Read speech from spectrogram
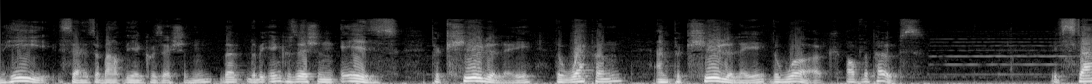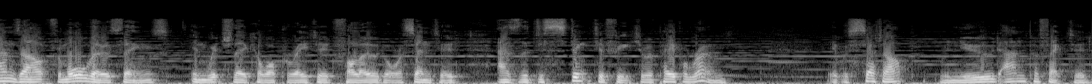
And he says about the Inquisition that the Inquisition is peculiarly the weapon and peculiarly the work of the popes. It stands out from all those things in which they cooperated, followed, or assented as the distinctive feature of Papal Rome. It was set up, renewed, and perfected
